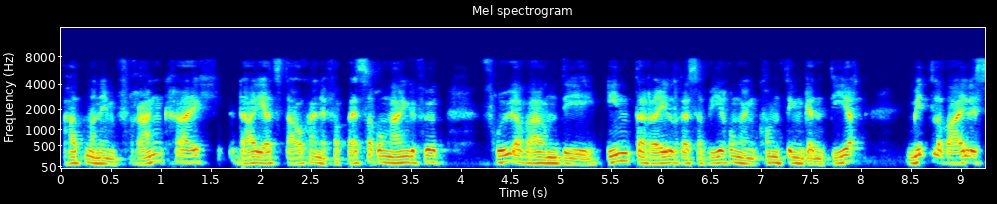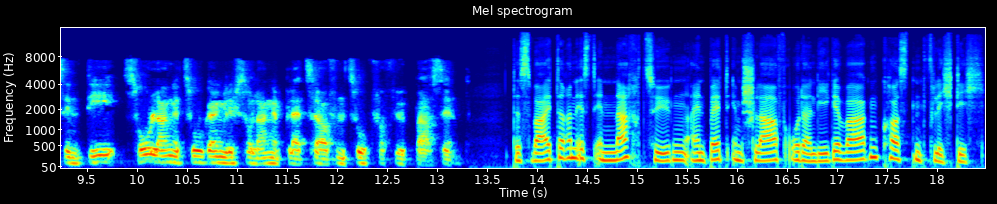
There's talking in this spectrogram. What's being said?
hat man in Frankreich da jetzt auch eine Verbesserung eingeführt. Früher waren die Interrail-Reservierungen kontingentiert. Mittlerweile sind die so lange zugänglich, solange Plätze auf dem Zug verfügbar sind. Des Weiteren ist in Nachtzügen ein Bett im Schlaf- oder Liegewagen kostenpflichtig.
